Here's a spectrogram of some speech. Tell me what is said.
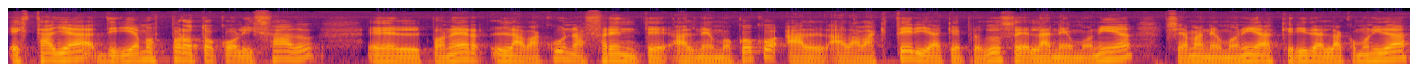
está ya, diríamos, protocolizado el poner la vacuna frente al neumococo, a la bacteria que produce la neumonía, se llama neumonía adquirida en la comunidad,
